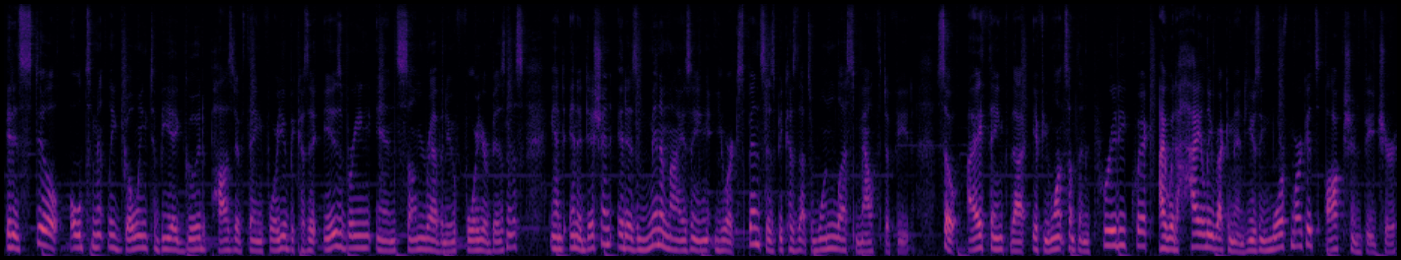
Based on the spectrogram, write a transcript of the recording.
it is still ultimately going to be a good positive thing for you because it is bringing in some revenue for your business. And in addition, it is minimizing your expenses because that's one less mouth to feed. So I think that if you want something pretty quick, I would highly recommend using Morph Market's auction feature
